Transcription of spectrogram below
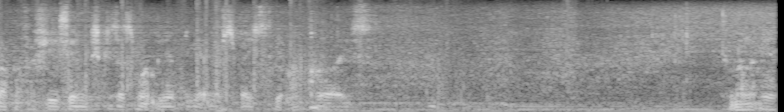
Drop off a few things because I just won't be able to get enough space to get my prize. Come on, let me in.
